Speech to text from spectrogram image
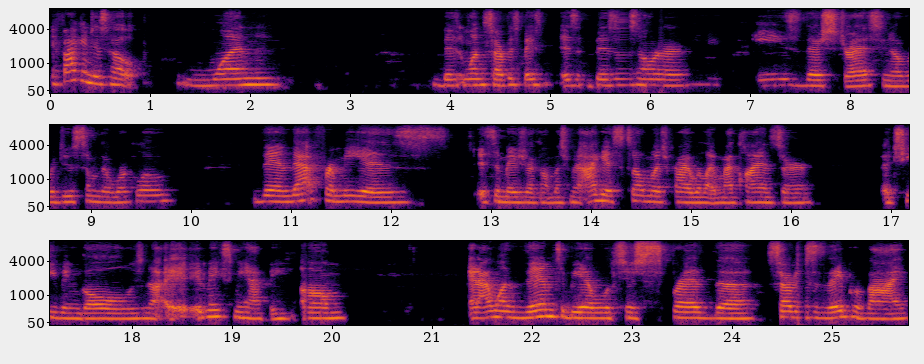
if I can just help one one service based business owner ease their stress, you know, reduce some of their workload, then that for me is it's a major accomplishment. I get so much pride when like my clients are achieving goals. You know, it, it makes me happy. Um, and I want them to be able to spread the services they provide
